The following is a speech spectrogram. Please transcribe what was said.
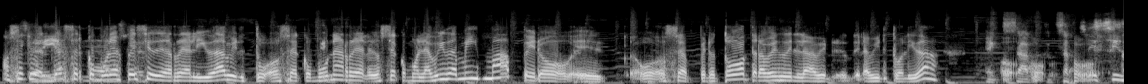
O sea que vendría a ser como una especie de realidad virtual, o sea, como una realidad, o sea, como la vida misma, pero, eh, o, sea, pero todo a través de la, de la virtualidad. Exacto, exacto. sin,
